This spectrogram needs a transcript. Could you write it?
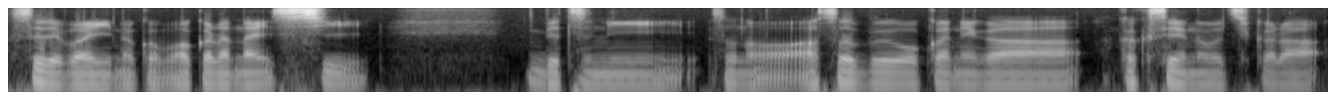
すればいいのかもわからないし別にその遊ぶお金が学生のうちから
